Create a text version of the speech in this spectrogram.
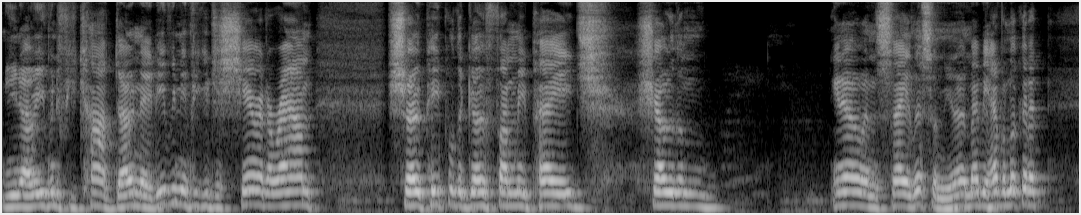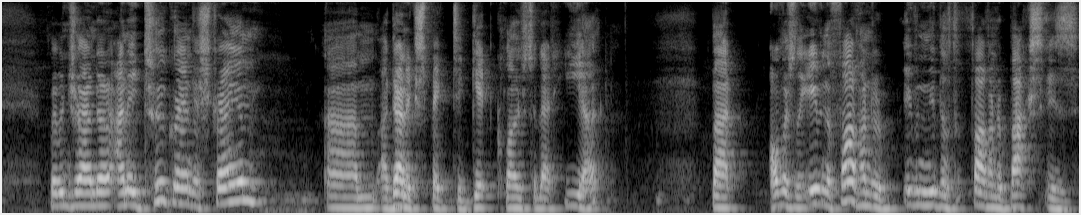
you know, even if you can't donate, even if you could just share it around, show people the GoFundMe page, show them, you know, and say, listen, you know, maybe have a look at it. Maybe try and do I need two grand Australian. Um, I don't expect to get close to that here, but obviously, even the 500, even the 500 bucks is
